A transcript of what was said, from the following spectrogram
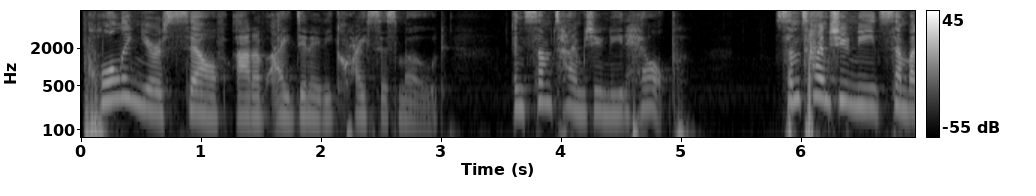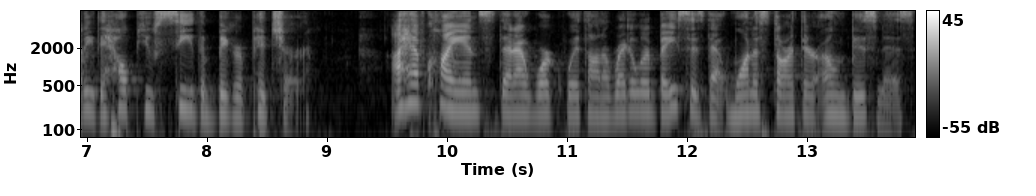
pulling yourself out of identity crisis mode. And sometimes you need help. Sometimes you need somebody to help you see the bigger picture. I have clients that I work with on a regular basis that want to start their own business.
